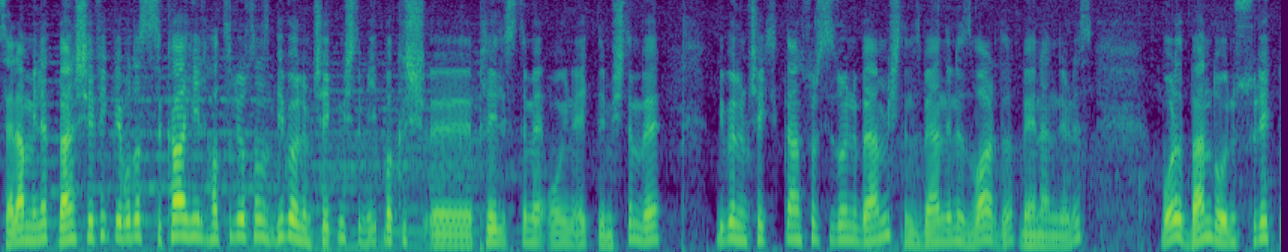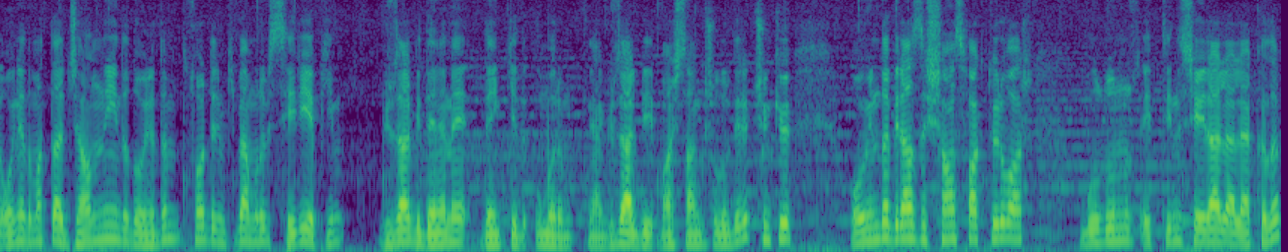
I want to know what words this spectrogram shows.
Selam millet ben Şefik ve bu da Skyhill hatırlıyorsanız bir bölüm çekmiştim. İlk bakış e, playlistime oyunu eklemiştim ve bir bölüm çektikten sonra siz oyunu beğenmiştiniz. Beğenleriniz vardı beğenenleriniz. Bu arada ben de oyunu sürekli oynadım hatta canlı yayında da oynadım. Sonra dedim ki ben bunu bir seri yapayım. Güzel bir deneme denk gelir umarım. Yani güzel bir başlangıç olur dedik. Çünkü oyunda biraz da şans faktörü var. Bulduğunuz ettiğiniz şeylerle alakalı.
